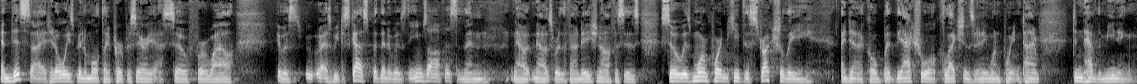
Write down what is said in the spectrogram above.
And this side had always been a multi-purpose area. So for a while it was as we discussed, but then it was the Eames office, and then now now it's where the foundation office is. So it was more important to keep this structurally identical, but the actual collections at any one point in time didn't have the meaning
